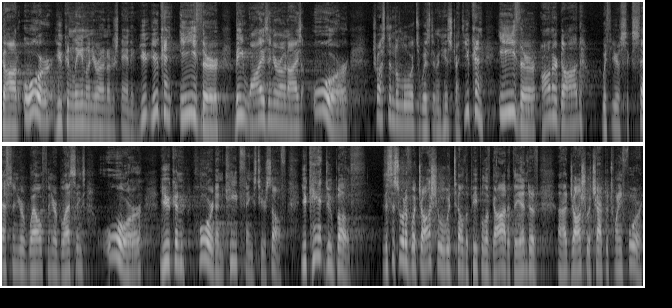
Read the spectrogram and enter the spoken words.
God or you can lean on your own understanding. You, you can either be wise in your own eyes or trust in the Lord's wisdom and His strength. You can either honor God with your success and your wealth and your blessings, or you can hoard and keep things to yourself. You can't do both. This is sort of what Joshua would tell the people of God at the end of uh, Joshua chapter 24.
